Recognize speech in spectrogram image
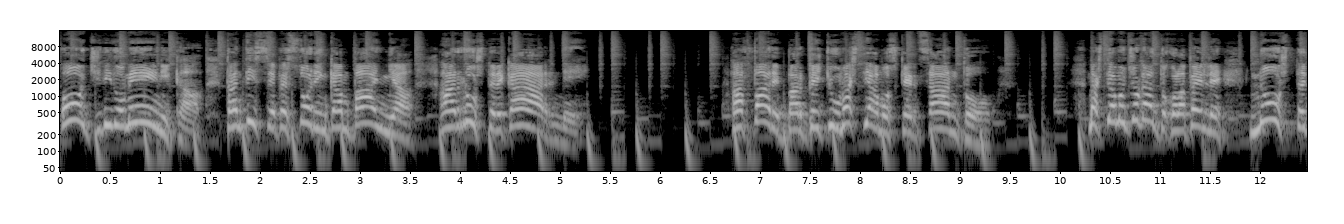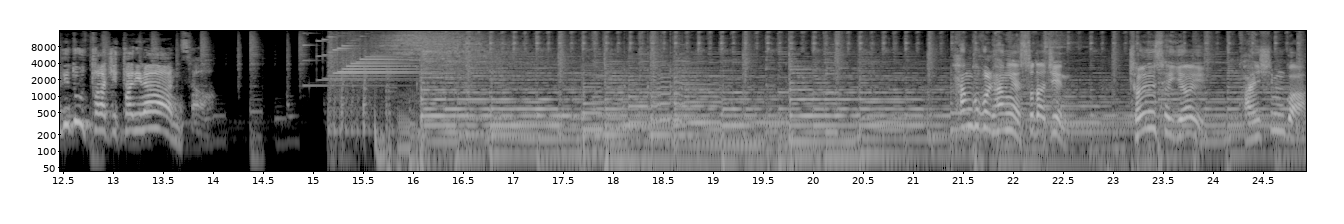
Oggi di domenica, tantissime persone in campagna a arrostere carne, a fare barbecue, ma stiamo scherzando? Ma stiamo giocando con la pelle nostra e di tutta la cittadinanza. 한국을 향해 쏟아진 전 세계의 관심과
